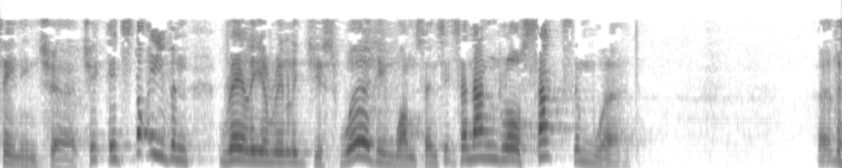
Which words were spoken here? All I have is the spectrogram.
sin in church. It, it's not even really a religious word in one sense. It's an Anglo-Saxon word. Uh, the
